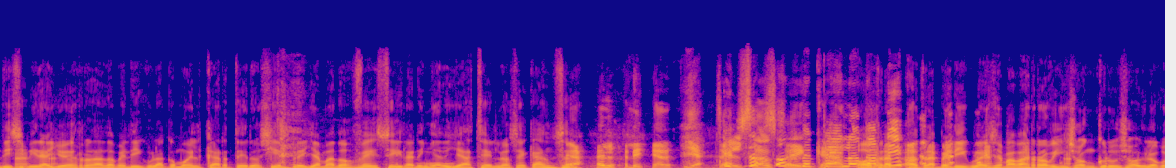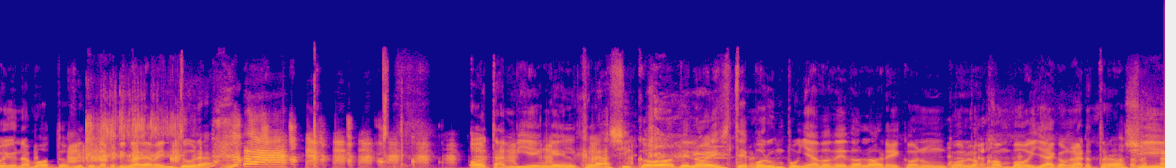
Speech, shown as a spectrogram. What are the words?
Dice, mira, yo he rodado películas como El cartero siempre llama dos veces y la niña de Yastel no se cansa. La línea de Yastel Esos no son se de cansa. pelo Otra, otra película que se llamaba Robinson Crusoe y luego hay una moto, una película de aventura. O también el clásico del oeste por un puñado de dolores, con un con los convoy ya con artrosis.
